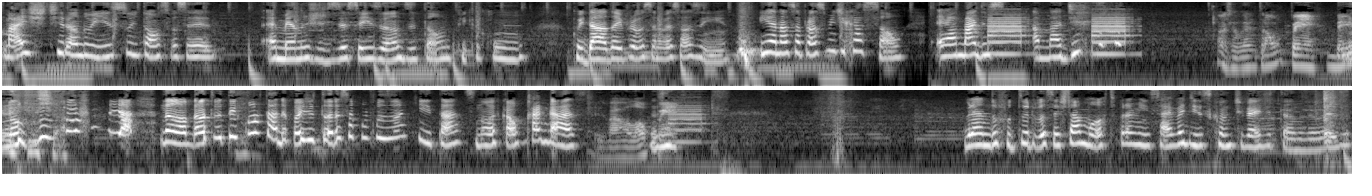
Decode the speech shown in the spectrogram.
Mas tirando isso, então se você é menos de 16 anos, então fica com cuidado aí pra você não ver sozinha. E a nossa próxima indicação é a Madis. A Madi. Ah, já vai entrar um pé bem Não. aqui já. Já. Não, agora tu vai ter que cortar depois de toda essa confusão aqui, tá? Senão vai ficar um cagaço. Ele vai rolar o pé. Breno do futuro, você está morto pra mim. Saiba disso quando estiver editando, beleza?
